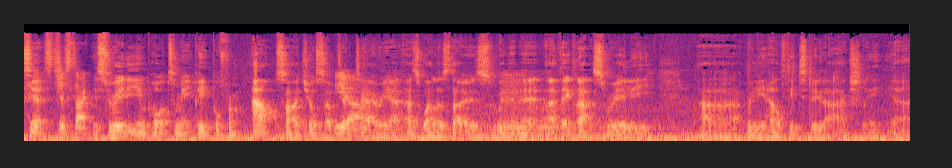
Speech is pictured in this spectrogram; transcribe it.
So Yeah. it's just like It's really important to meet people from outside your subject Yeah. area as well as those within Mm. it. I think that's really, uh, really healthy to do that. Actually, yeah.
